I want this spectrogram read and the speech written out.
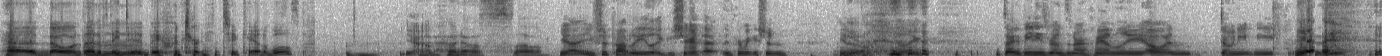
had known that if they Mm-hmm. did they would turn into cannibals. Yeah, Who knows? So yeah. You should probably like share that information. You know, Yeah. Like diabetes runs in our family. Oh, and don't eat meat. Yeah. 'cause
